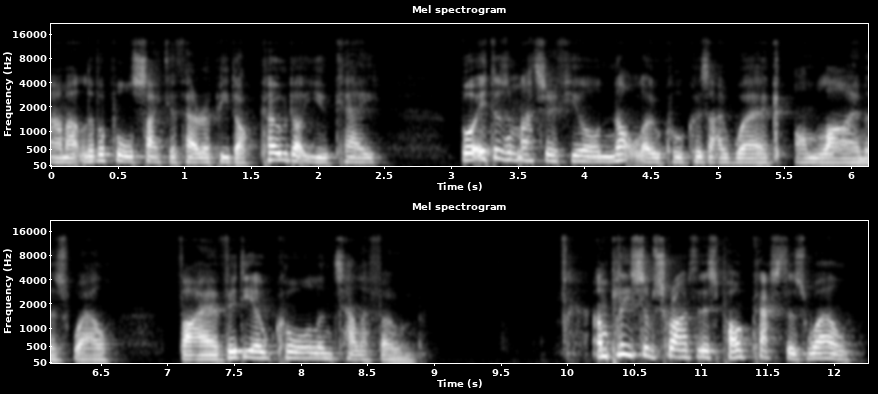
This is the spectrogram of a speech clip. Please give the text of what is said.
I'm at liverpoolpsychotherapy.co.uk. But it doesn't matter if you're not local because I work online as well via video call and telephone. And please subscribe to this podcast as well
